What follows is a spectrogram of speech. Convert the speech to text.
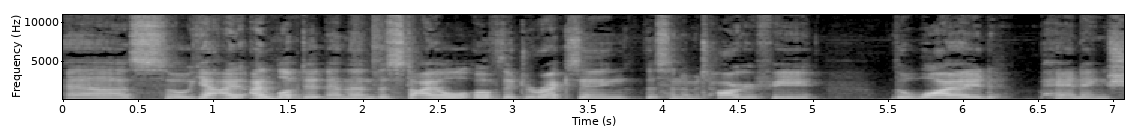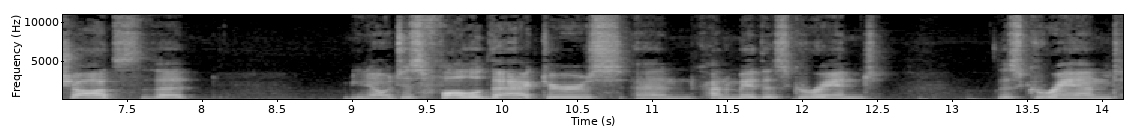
Uh, so yeah, I, I loved it, and then the style of the directing, the cinematography, the wide panning shots that you know just followed the actors and kind of made this grand, this grand,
